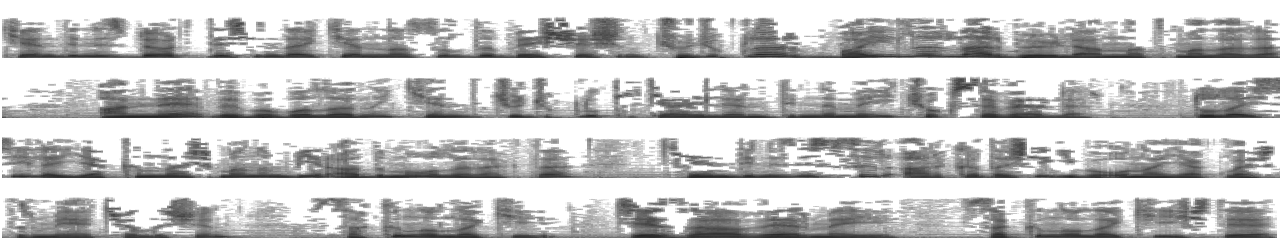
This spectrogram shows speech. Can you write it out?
Kendiniz 4 yaşındayken nasıldı 5 yaşın çocuklar bayılırlar böyle anlatmalara. Anne ve babalarının kendi çocukluk hikayelerini dinlemeyi çok severler. Dolayısıyla yakınlaşmanın bir adımı olarak da kendinizi sır arkadaşı gibi ona yaklaştırmaya çalışın. Sakın ola ki ceza vermeyi, sakın ola ki işte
